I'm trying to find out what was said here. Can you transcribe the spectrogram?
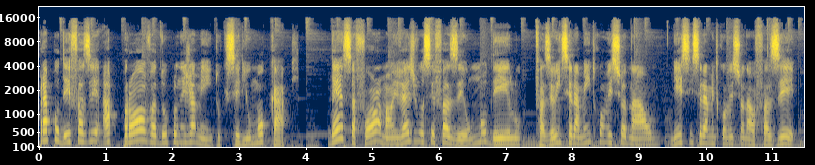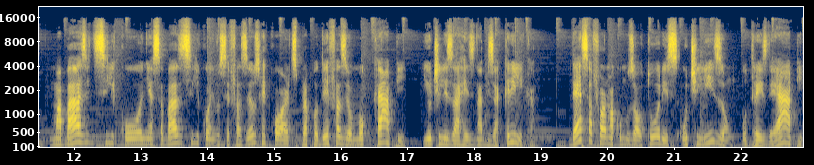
para poder fazer a prova do planejamento, que seria o mockup. Dessa forma, ao invés de você fazer um modelo, fazer o enceramento convencional, nesse enceramento convencional fazer uma base de silicone, essa base de silicone você fazer os recortes para poder fazer o mockup e utilizar resina bisacrílica, dessa forma como os autores utilizam o 3D App,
